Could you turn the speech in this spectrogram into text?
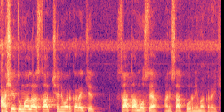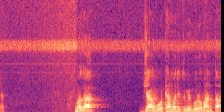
असे तुम्हाला सात शनिवार करायचे सात अमावस्या आणि सात पौर्णिमा करायच्या बघा ज्या गोठ्यामध्ये तुम्ही गुरं बांधता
